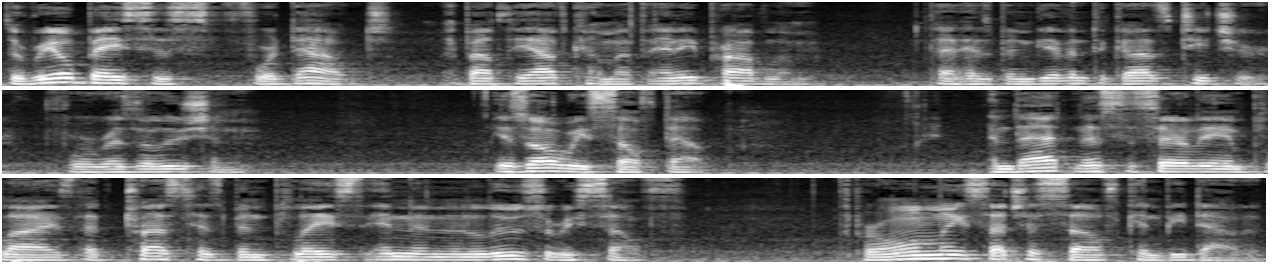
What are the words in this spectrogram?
The real basis for doubt about the outcome of any problem that has been given to God's teacher for resolution is always self-doubt. And that necessarily implies that trust has been placed in an illusory self, for only such a self can be doubted.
